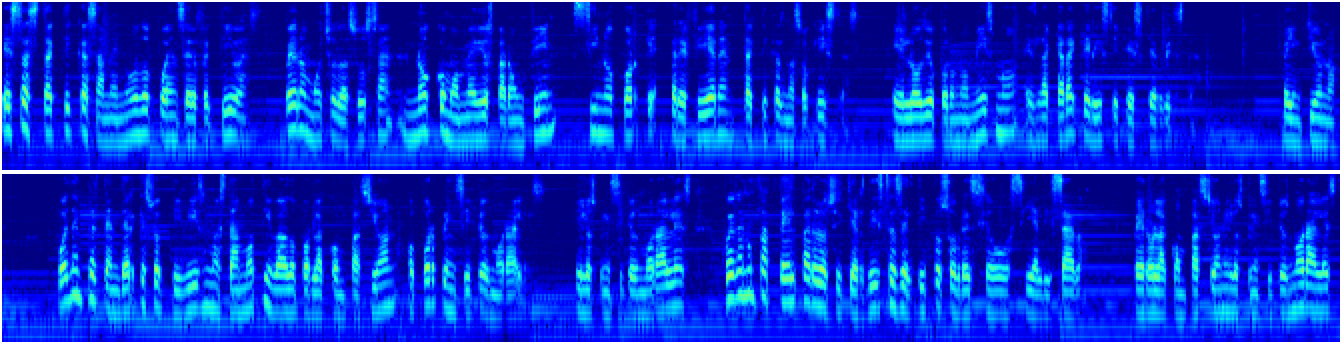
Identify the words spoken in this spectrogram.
Estas tácticas a menudo pueden ser efectivas, pero muchos las usan no como medios para un fin, sino porque prefieren tácticas masoquistas. El odio por uno mismo es la característica izquierdista. 21. Pueden pretender que su activismo está motivado por la compasión o por principios morales, y los principios morales juegan un papel para los izquierdistas del tipo sobresocializado, pero la compasión y los principios morales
